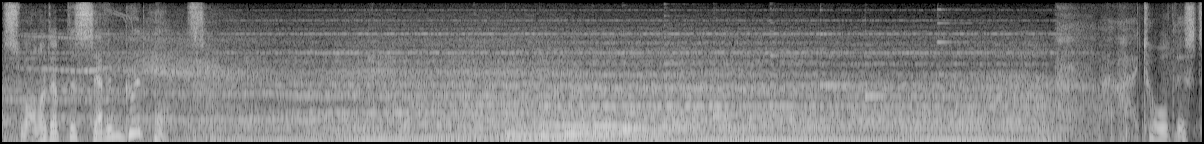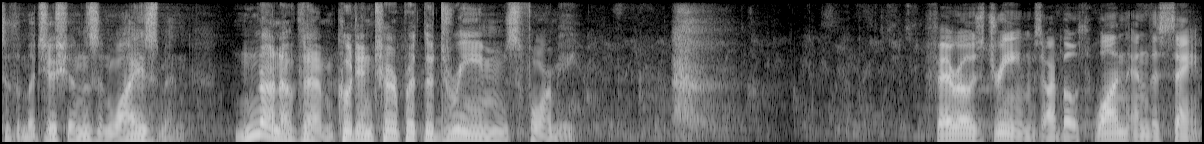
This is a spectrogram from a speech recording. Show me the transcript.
swallowed up the seven good heads. This to the magicians and wise men. None of them could interpret the dreams for me. Pharaoh's dreams are both one and the same.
